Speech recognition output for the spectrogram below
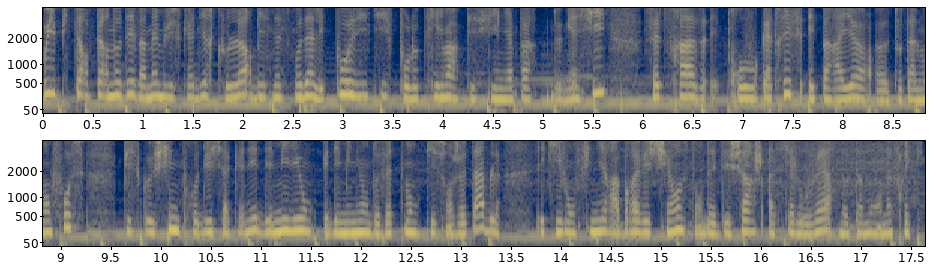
Oui, Peter Pernodé va même jusqu'à dire que leur business model est positif pour le climat puisqu'il n'y a pas de gâchis. Cette phrase est provocatrice et par ailleurs euh, totalement fausse puisque Chine produit chaque année des millions et des millions de vêtements qui sont jetables et qui vont finir à brève échéance dans des décharges à ciel ouvert, notamment en Afrique.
